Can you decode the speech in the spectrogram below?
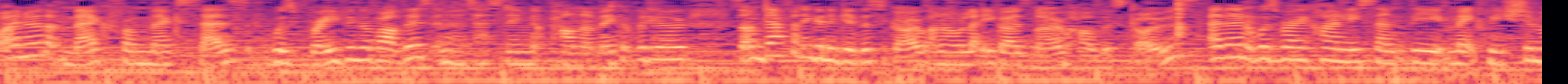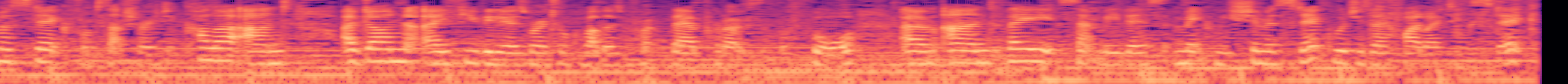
but I know that Meg from Meg Says was raving about this in her testing Poundland makeup video, so I'm definitely going to give this a go and I will let you guys know how this goes. I then was very kindly sent the Make Me Shimmer Stick from Saturated Colour and I've done a few videos where I talk about those pro their products before um, and they sent me this Make Me Shimmer Stick which is a highlighting stick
